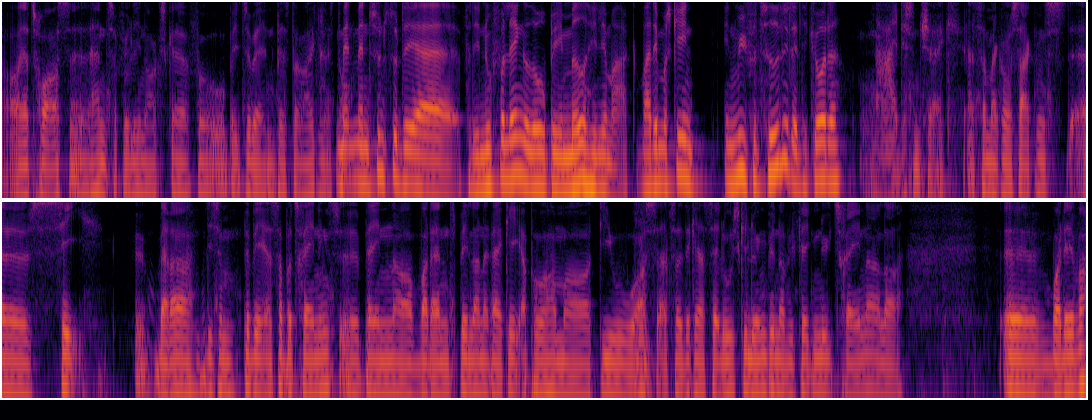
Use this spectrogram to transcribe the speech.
og jeg tror også, at han selvfølgelig nok skal få OB tilbage i den bedste række næste men, år. Men synes du, det er, fordi nu forlængede OB med Hillemark, var det måske en, en my for tidligt, at de gjorde det? Nej, det synes jeg ikke. Altså man kan jo sagtens øh, se, øh, hvad der ligesom bevæger sig på træningsbanen, og hvordan spillerne reagerer på ham, og de jo mm. også, altså det kan jeg selv huske i Lyngby, når vi fik en ny træner, eller øh, whatever.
